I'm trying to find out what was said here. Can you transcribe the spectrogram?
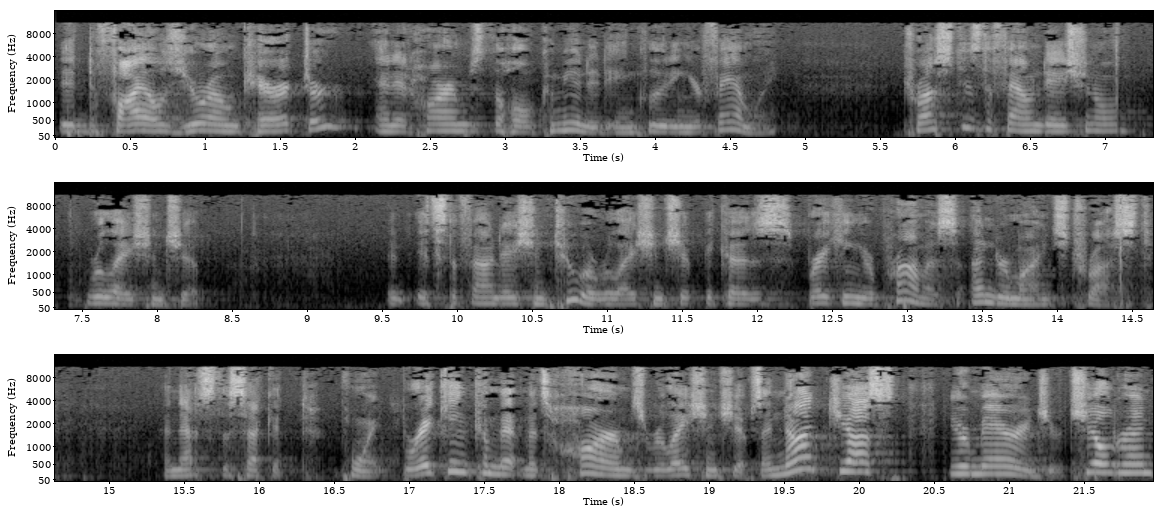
it defiles your own character, and it harms the whole community, including your family. Trust is the foundational relationship it's the foundation to a relationship because breaking your promise undermines trust. And that's the second point. Breaking commitments harms relationships, and not just your marriage, your children,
